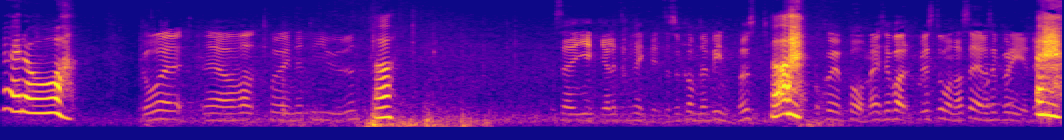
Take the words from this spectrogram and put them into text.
Hejdå! Igår när jag var på väg ner till djuren Ja. så gick jag lite försiktigt och så kom det en vindpust ja. och sköt på mig. Så jag bara blev stående så här och så gled det.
